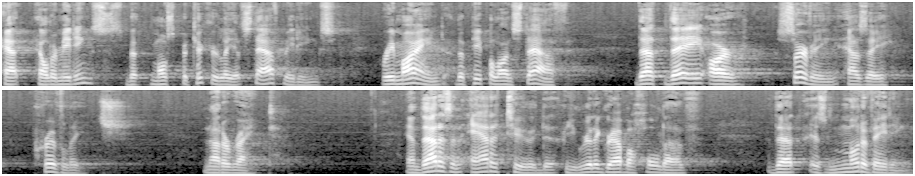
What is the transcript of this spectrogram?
at elder meetings, but most particularly at staff meetings, remind the people on staff that they are serving as a privilege, not a right. And that is an attitude that you really grab a hold of that is motivating.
